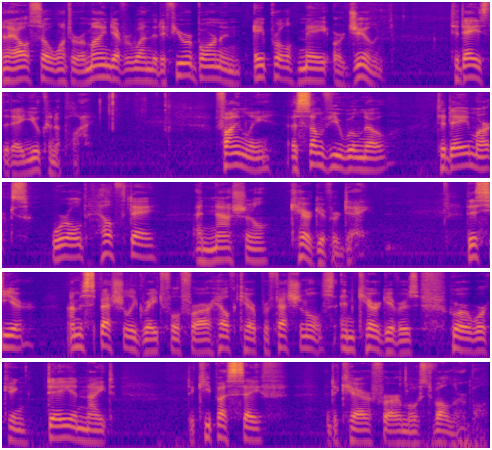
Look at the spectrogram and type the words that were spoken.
And I also want to remind everyone that if you were born in April, May, or June, today's the day you can apply. Finally, as some of you will know, today marks World Health Day and National Caregiver Day. This year, I'm especially grateful for our healthcare professionals and caregivers who are working day and night to keep us safe and to care for our most vulnerable.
